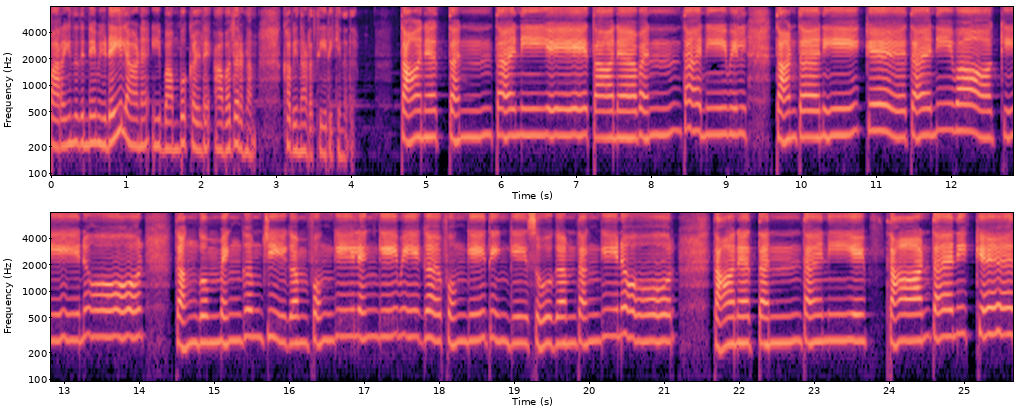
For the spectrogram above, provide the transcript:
പറയുന്നതിന്റെയും ഇടയിലാണ് ഈ ബമ്പുക്കളുടെ അവതരണം കവി നടത്തിയിരിക്കുന്നത്. താന തൻ തനിയേ താനവൻ തനിവിൽ താൻ തനിക്ക് തനിവാക്കീനോർ. തങ്കും മെങ്കും ജീകം പൊങ്കിലെങ്കി മിക പൊങ്കി തിങ്കി സുഖം തങ്കിനോർ. താന തൻ തനിയെ താൻ തനിക്ക്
